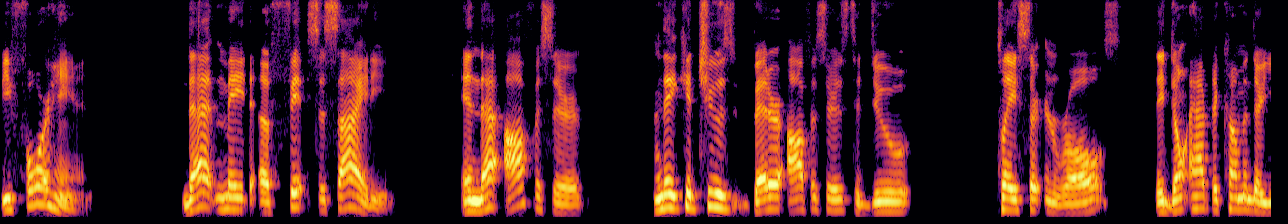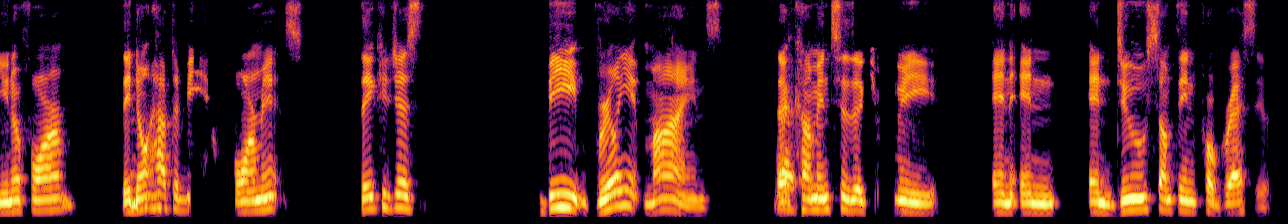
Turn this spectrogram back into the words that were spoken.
beforehand. That made a fit society, and that officer, they could choose better officers to do play certain roles. They don't have to come in their uniform. They mm-hmm. don't have to be informants. They could just be brilliant minds that right. come into the community and and and do something progressive.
